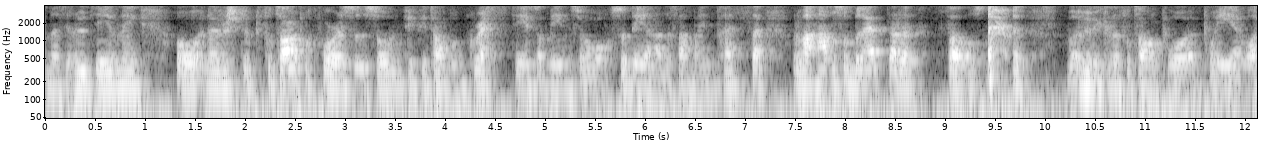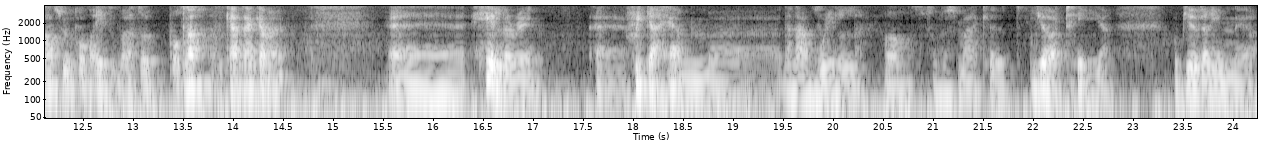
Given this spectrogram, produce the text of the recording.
med sin utgivning. Och när vi försökte få tag på Quarry så, så fick vi tag på Gresty som vi insåg också delade samma intresse. Och det var han som berättade för oss hur vi kunde få tag på, på er och han skulle komma hit och möta upp oss. Ja, det kan jag tänka mig. Eh, Hillary eh, skickar hem eh, den här Will, Ja. som ser så märklig ut, gör te och bjuder in er.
